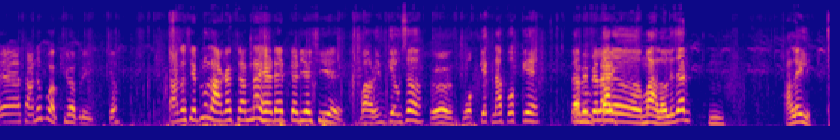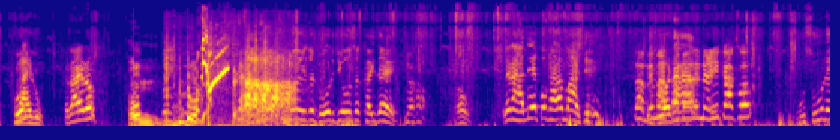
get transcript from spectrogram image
એ સાનું પક્ષી આપણે. કેમ? આ તો કેટલું લાગે છે ના હેડ હેડ કરીએ છીએ. મારું એમ કેવું છે? હા. પોકે ના પોકે? તમે પેલા માલ લે હમ. આ લઈ લે. રાયરું રાયરો એ તો ઢોર જેવો છે ખાઈ જાય હવ એટલે આ દે કો ખાવા મારશે તમે. માથા મારે નહીં કાકો હું શું ને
